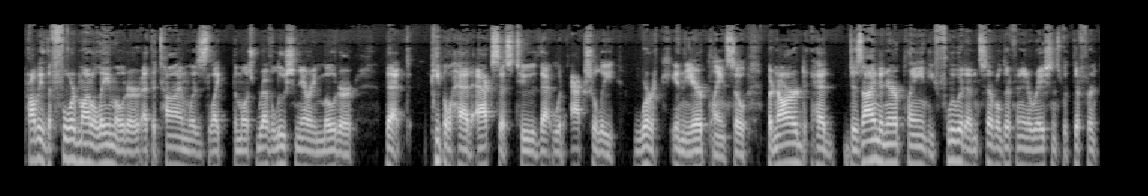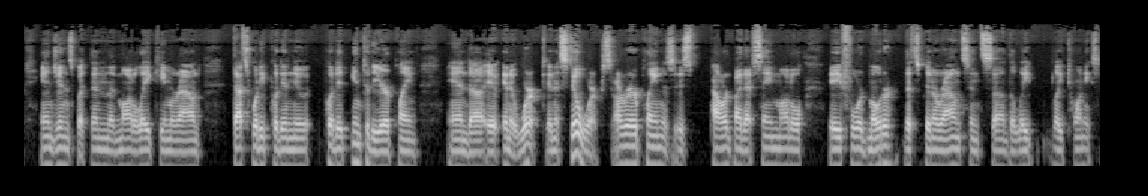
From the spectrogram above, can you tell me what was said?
probably the Ford Model A motor at the time was like the most revolutionary motor that people had access to that would actually work in the airplane. So Bernard had designed an airplane. He flew it on several different iterations with different engines, but then the Model A came around. That's what he put into put it into the airplane and uh, it, and it worked, and it still works. Our airplane is is powered by that same Model A Ford motor that's been around since uh, the late late twenties.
